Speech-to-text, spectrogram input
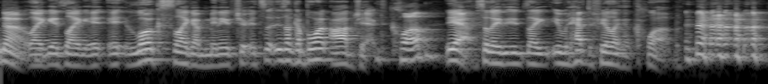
No, like it's like it, it looks like a miniature. It's it's like a blunt object. Club? Yeah, so they it's like it would have to feel like a club.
